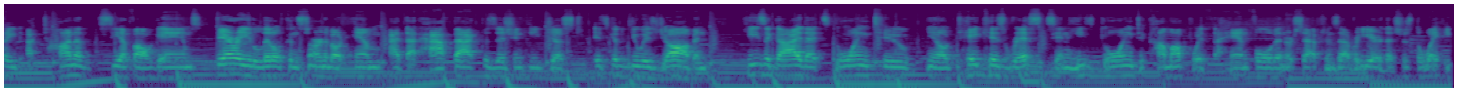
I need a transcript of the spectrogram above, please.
played a ton of CFL games. Very little concern about him at that halfback position. He just is going to do his job. And he's a guy that's going to, you know, take his risks and he's going to come up with a handful of interceptions every year. That's just the way he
